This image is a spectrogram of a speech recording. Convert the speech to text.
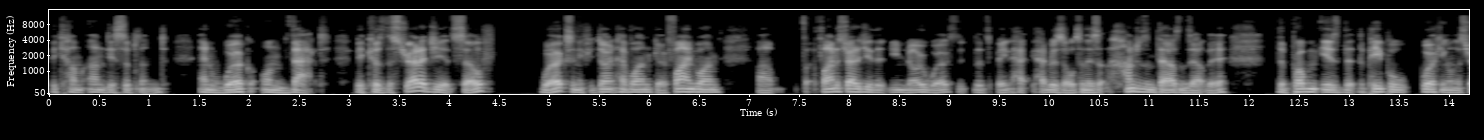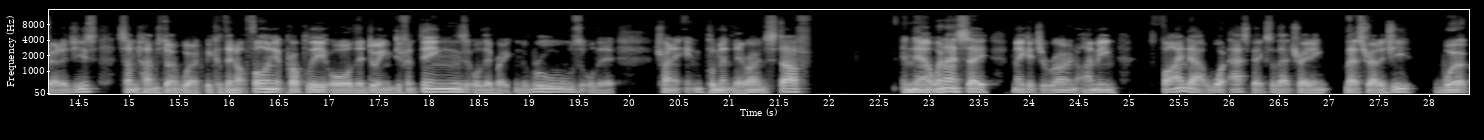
become undisciplined and work on that because the strategy itself works. And if you don't have one, go find one. Um, find a strategy that you know works that, has been had results and there's hundreds and thousands out there the problem is that the people working on the strategies sometimes don't work because they're not following it properly or they're doing different things or they're breaking the rules or they're trying to implement their own stuff. And now when i say make it your own i mean find out what aspects of that trading that strategy work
